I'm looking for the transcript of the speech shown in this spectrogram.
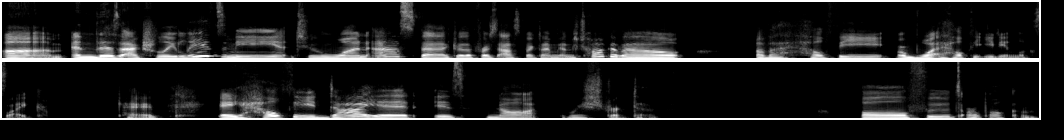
Um, and this actually leads me to one aspect, or the first aspect I'm going to talk about of a healthy or what healthy eating looks like. Okay. A healthy diet is not restrictive all foods are welcome.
